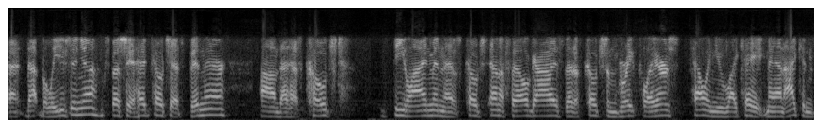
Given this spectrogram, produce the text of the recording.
that that believes in you, especially a head coach that's been there, um, that has coached D linemen, that has coached NFL guys, that have coached some great players, telling you like, hey, man, I can.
